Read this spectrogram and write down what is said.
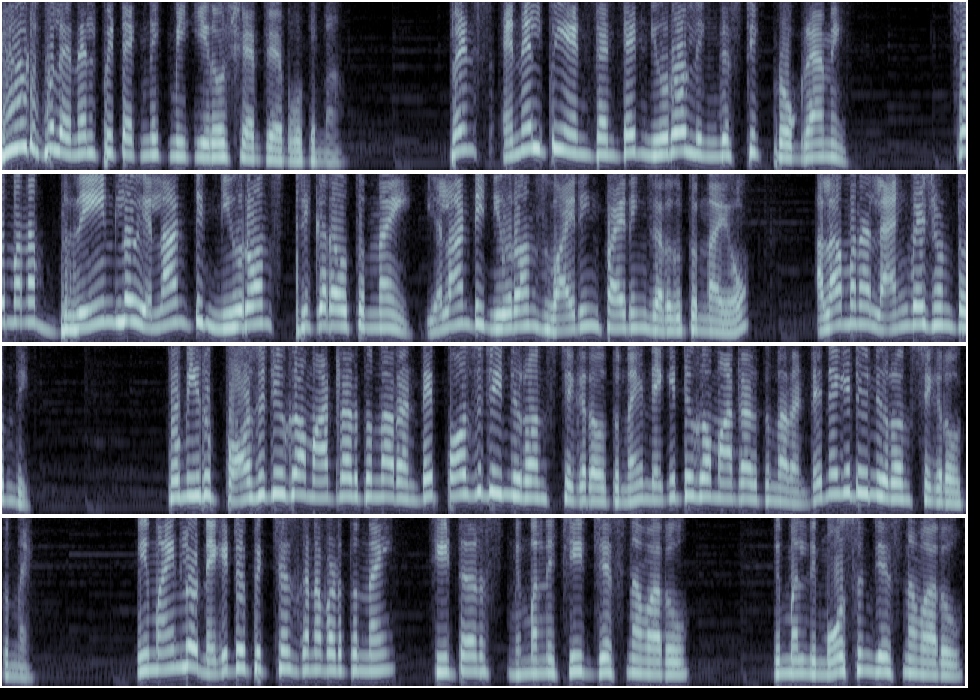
బ్యూటిఫుల్ ఎన్ఎల్పి టెక్నిక్ మీకు ఈరోజు షేర్ చేయబోతున్నాను ఫ్రెండ్స్ ఎన్ఎల్పి ఏంటంటే న్యూరో లింగ్విస్టిక్ ప్రోగ్రామింగ్ సో మన బ్రెయిన్లో ఎలాంటి న్యూరాన్స్ ట్రిగర్ అవుతున్నాయి ఎలాంటి న్యూరాన్స్ వైరింగ్ ఫైరింగ్ జరుగుతున్నాయో అలా మన లాంగ్వేజ్ ఉంటుంది. సో మీరు పాజిటివ్గా మాట్లాడుతున్నారంటే పాజిటివ్ న్యూరాన్స్ ట్రిగర్ అవుతున్నాయి నెగిటివ్గా మాట్లాడుతున్నారంటే నెగిటివ్ న్యూరాన్స్ ట్రిగర్ అవుతున్నాయి. మీ మైండ్లో నెగిటివ్ పిక్చర్స్ కనబడుతున్నాయి చీటర్స్ మిమ్మల్ని చీట్ చేసిన వారు మిమ్మల్ని మోసం చేసిన వారు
